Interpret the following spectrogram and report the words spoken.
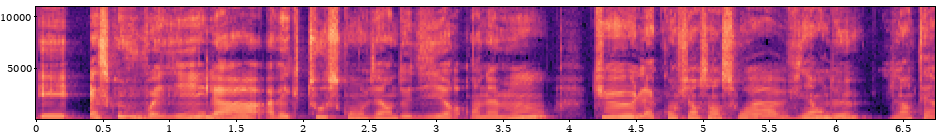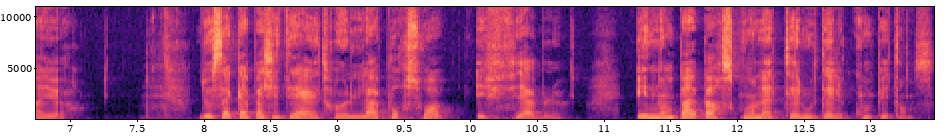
Et est-ce que vous voyez là, avec tout ce qu'on vient de dire en amont, que la confiance en soi vient de l'intérieur De sa capacité à être là pour soi et fiable, et non pas parce qu'on a telle ou telle compétence.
